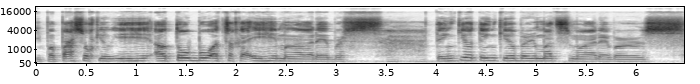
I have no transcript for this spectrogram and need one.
ipapasok yung ihi, autobo at saka ihi mga kadebers. Thank you, thank you very much mga kadebers.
